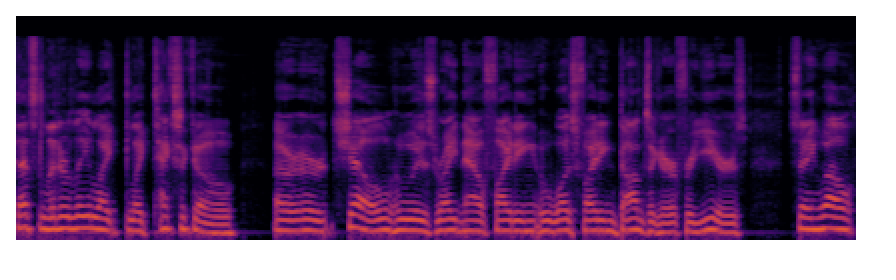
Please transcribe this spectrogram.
That's literally like like Texaco or, or Shell, who is right now fighting, who was fighting Donziger for years, saying, "Well,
